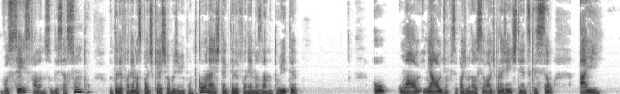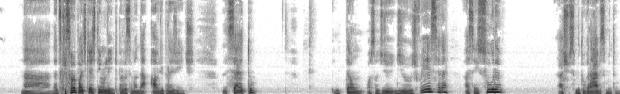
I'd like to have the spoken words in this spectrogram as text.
vocês falando sobre esse assunto no telefonemaspodcast.gmail.com, na hashtag telefonemas lá no Twitter, ou um áudio, em áudio, você pode mandar o seu áudio pra gente, tem a descrição aí na, na descrição do podcast tem um link para você mandar áudio pra gente. Certo? Então, o assunto de, de hoje foi esse, né? A censura. Acho isso muito grave, isso muito,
